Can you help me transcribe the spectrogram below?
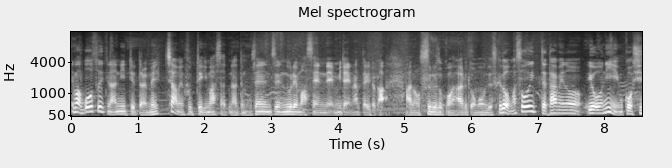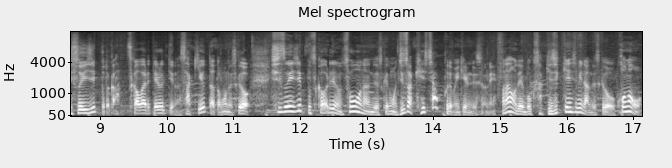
で、まあ、防水って何って言ったらめっちゃ雨降ってきましたってなっても全然濡れませんねみたいになったりとかあのするとこがあると思うんですけど、まあ、そういったためのようにこう止水ジップとか使われてるっていうのはさっき言ったと思うんですけど止水ジップ使われてるのそうなんですけども実はケチャップでもいけるんですよね。なので僕さっき実験してみたんですけどこの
